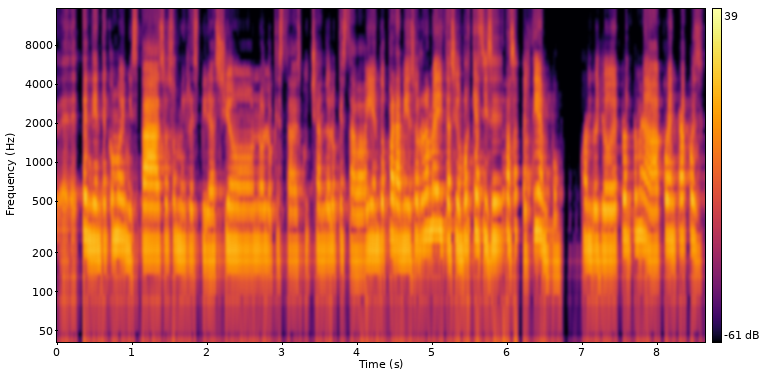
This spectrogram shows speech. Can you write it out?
eh, pendiente como de mis pasos o mi respiración o lo que estaba escuchando, lo que estaba viendo. Para mí eso era una meditación porque así se pasaba el tiempo. Cuando yo de pronto me daba cuenta, pues,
